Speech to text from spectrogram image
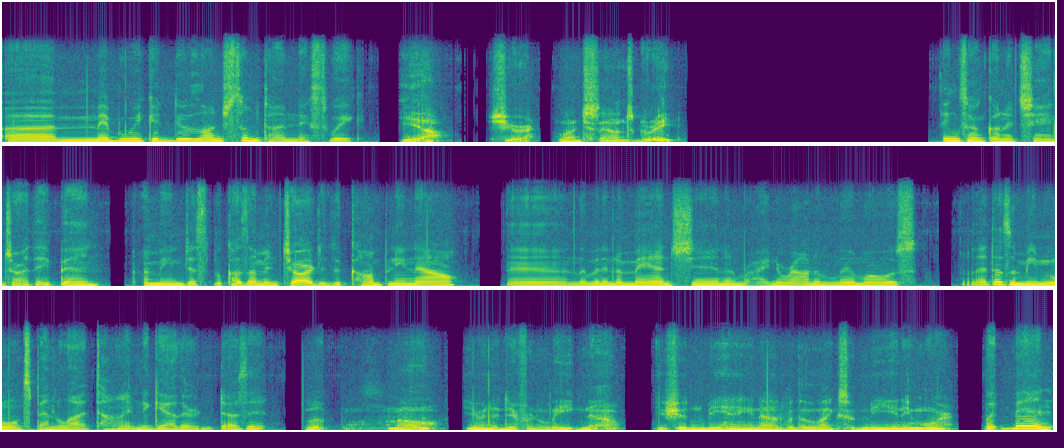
uh, maybe we could do lunch sometime next week. yeah, sure. Lunch sounds great. Things aren't gonna change, are they, Ben? I mean, just because I'm in charge of the company now, and living in a mansion and riding around in limos, that doesn't mean we won't spend a lot of time together, does it? Look, Mo, you're in a different league now. You shouldn't be hanging out with the likes of me anymore. But Ben,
